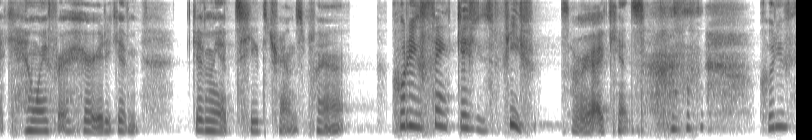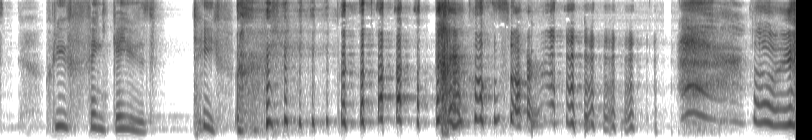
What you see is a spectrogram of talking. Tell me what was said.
I can't wait for Harry to give give me a teeth transplant. Who do you think gave you the teeth? Sorry, I can't. who do you who do you think gave you the teeth? Sorry. oh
